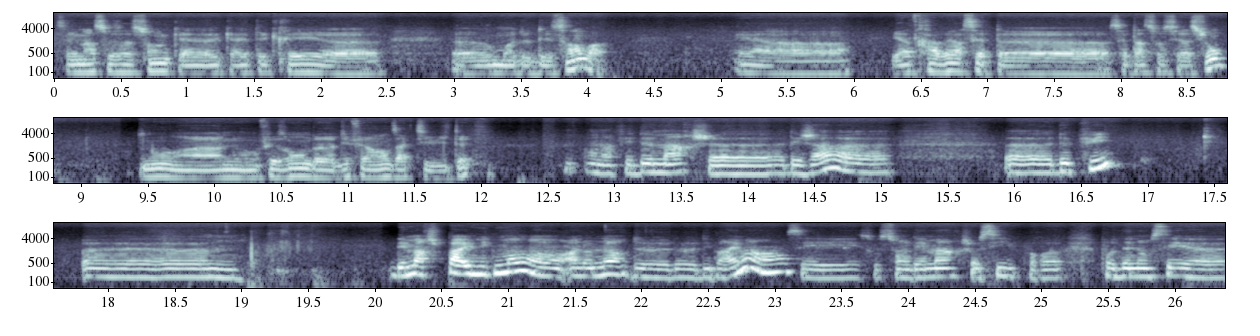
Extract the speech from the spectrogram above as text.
C'est une association qui a, été créée euh, au mois de décembre. Et, et à travers cette, cette association, nous, nous faisons de différentes activités. On a fait deux marches déjà depuis. Des marches pas uniquement en, l'honneur de, d'Ibrahima, hein, c'est, ce sont des marches aussi pour, euh, pour dénoncer euh,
